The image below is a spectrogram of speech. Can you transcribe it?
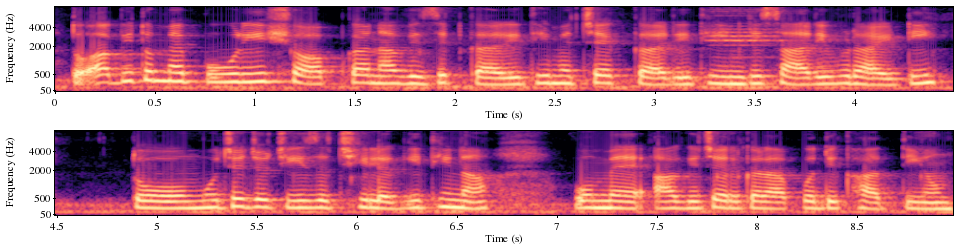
तो अभी तो मैं पूरी शॉप का ना विज़िट कर रही थी, मैं चेक कर रही थी इनकी सारी वैरायटी। तो मुझे जो चीज़ अच्छी लगी थी ना, वो मैं आगे चलकर आपको दिखाती हूँ।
